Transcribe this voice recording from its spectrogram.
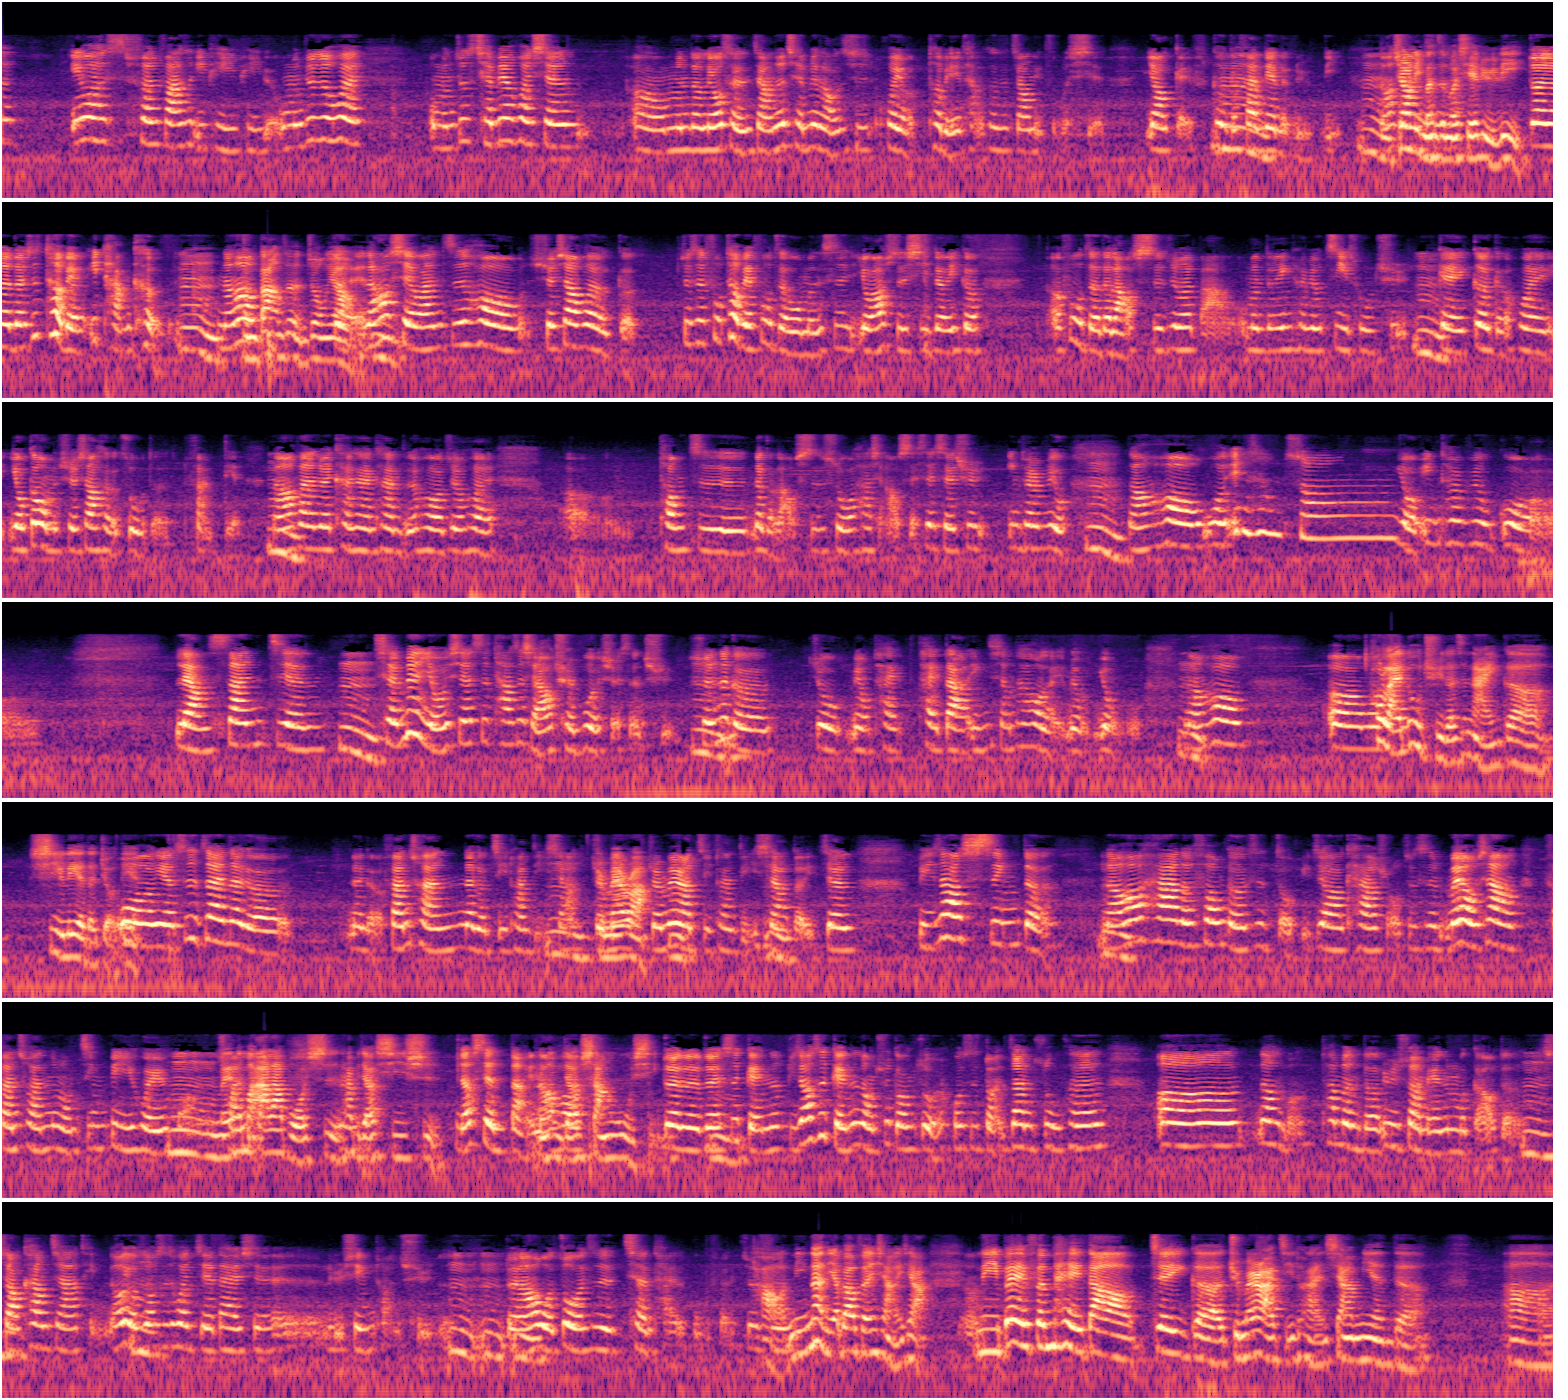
因为分发是一批一批的，我们就是会，我们就是前面会先，呃，我们的流程讲，就前面老师会有特别一堂课是教你怎么写，要给各个饭店的履历，嗯然后教你们怎么写履历。对对对，是特别一堂课的，嗯，然后很棒，这很重要。对，然后嗯写完之后，学校会有一个，就是负特别负责我们是有要实习的一个呃负责的老师就会把我们的 interview 寄出去，嗯，给各个会有跟我们学校合作的饭店，然后饭店就会看看看之后就会呃通知那个老师说他想要谁谁谁去 interview，嗯，然后我印象中有 interview 过。两三间，嗯，前面有一些是他是想要全部的学生去，所以那个就没有太太大影响，他后来也没有用我。然后，呃，后来录取的是哪一个系列的酒店？我也是在那个那个帆船那个集团底下，Jamera Jamera 集团底下的一间比较新的。然后它的风格是走比较 casual，就是没有像帆船那种金碧辉煌，没那么阿拉伯式，它比较西式，比较现代，然后比较商务型。对对对，是给那比较是给那种去工作或是短暂住，可能呃那什么，他们的预算没那么高的小康家庭，然后有时候是会接待一些旅行团去的。嗯嗯，对，然后我做的是前台的部分。好，你那你要不要分享一下？你被分配到这个 Jumeirah 集团下面的，呃，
